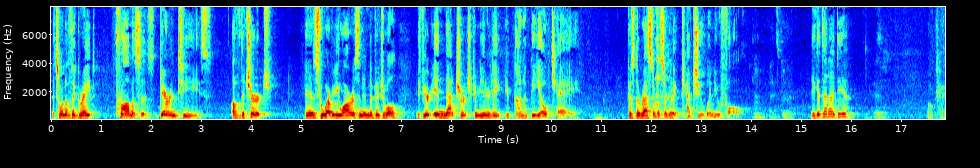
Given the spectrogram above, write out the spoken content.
It's one of the great promises, guarantees of the church is whoever you are as an individual, if you're in that church community, you're going to be okay. Because the rest of us are going to catch you when you fall. That's good. You get that idea? Okay.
